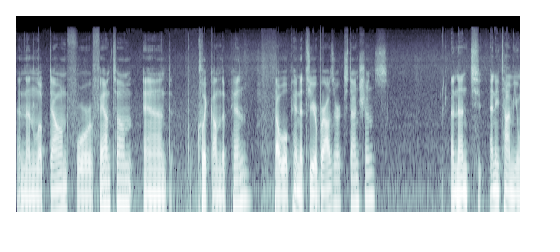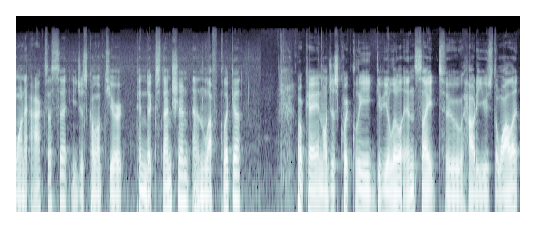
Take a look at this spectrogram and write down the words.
and then look down for phantom and click on the pin. That will pin it to your browser extensions. And then to, anytime you want to access it, you just come up to your pinned extension and left click it. Okay, and I'll just quickly give you a little insight to how to use the wallet.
